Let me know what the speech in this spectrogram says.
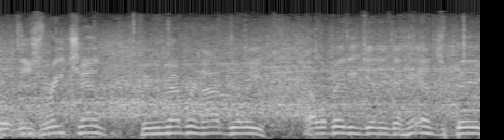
with his reach in. You remember, not really elevating, getting the hands big.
